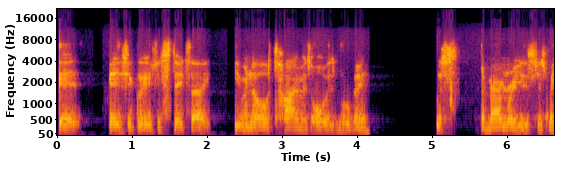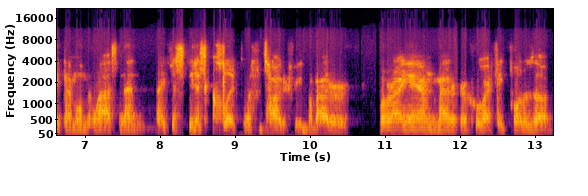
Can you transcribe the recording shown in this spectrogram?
it basically it just states that even though time is always moving, just the memories just make that moment last. And then I just it just clicked with photography. No matter where I am, no matter who I take photos of,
